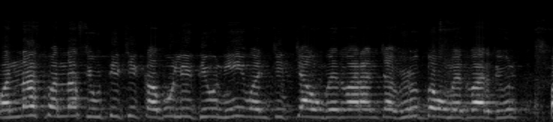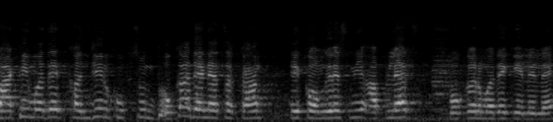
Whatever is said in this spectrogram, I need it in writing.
पन्नास पन्नास युतीची कबुली देऊन ही वंचितच्या उमेदवारांच्या विरुद्ध उमेदवार देऊन पाठीमध्ये खंजीर खुपसून धोका देण्याचं काम हे काँग्रेसनी आपल्याच पोकरमध्ये केलेलं आहे.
